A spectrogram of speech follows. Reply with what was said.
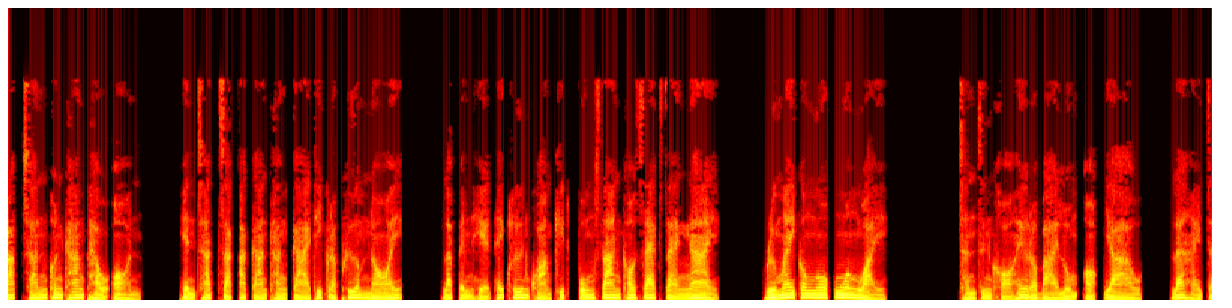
รักฉันค่อนข้างแผ่วอ่อน เห็นชัดจากอาการทางกายที่กระเพื่อมน้อย และเป็นเหตุให้คลื่นความคิดฟุ้งซ่านเข้าแทรกแซงง่าย หรือไม่ก็โงกง่วงไหว ฉันจึงขอให้ระบายลมออกยาว และหายใจ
